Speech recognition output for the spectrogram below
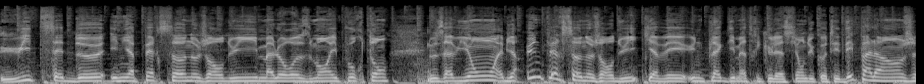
872. Il n'y a personne aujourd'hui, malheureusement. Et pourtant, nous avions eh bien une personne aujourd'hui qui avait une plaque d'immatriculation du côté des Palinges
